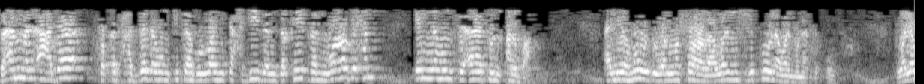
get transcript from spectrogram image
فأما الأعداء فقد حددهم كتاب الله تحديدا دقيقا واضحا إنهم فئات أربع اليهود والنصارى والمشركون والمنافقون. ولو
